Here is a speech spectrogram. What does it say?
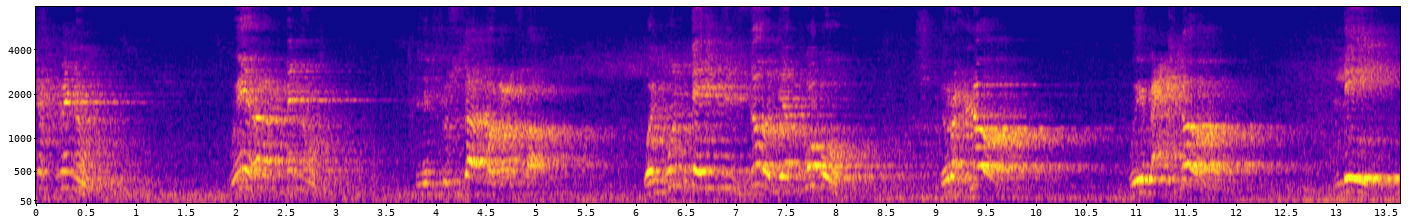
خف منهم ويهرب ليه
